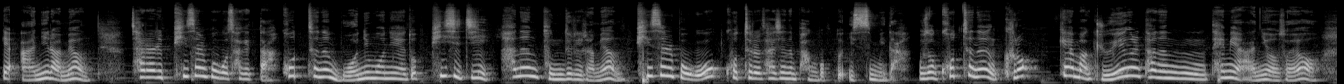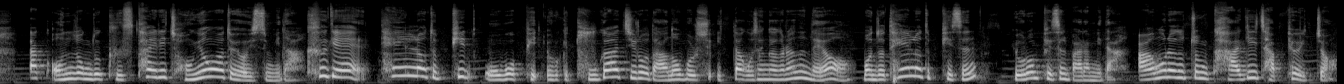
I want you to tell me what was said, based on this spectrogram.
게 아니라면 차라리 핏을 보고 사겠다. 코트는 뭐니 뭐니 해도 핏이지 하는 분들이라면 핏을 보고 코트를 사시는 방법도 있습니다. 우선 코트는 그렇게 막 유행을 타는 템이 아니어서요. 딱 어느 정도 그 스타일이 정형화되어 있습니다. 크게 테일러드 핏, 오버핏 이렇게 두 가지로 나눠볼 수 있다고 생각을 하는데요. 먼저 테일러드 핏은 이런 핏을 말합니다. 아무래도 좀 각이 잡혀 있죠.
